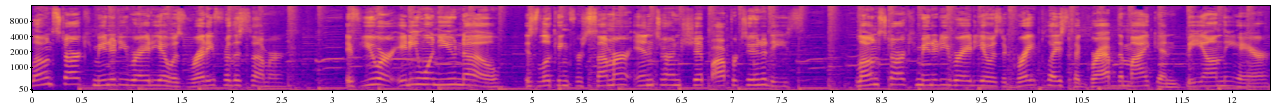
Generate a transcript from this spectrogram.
Lone Star Community Radio is ready for the summer. If you or anyone you know is looking for summer internship opportunities, Lone Star Community Radio is a great place to grab the mic and be on the air.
